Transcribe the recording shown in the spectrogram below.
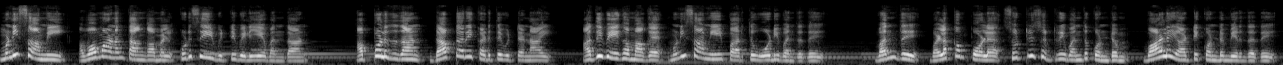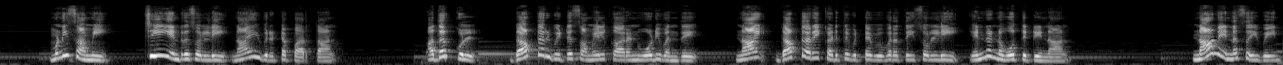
முனிசாமி அவமானம் தாங்காமல் குடிசையை விட்டு வெளியே வந்தான். அப்பொழுதுதான் டாக்டரை கடித்துவிட்ட நாய் அதிவேகமாக முனிசாமியை பார்த்து ஓடி வந்தது. வந்து வழக்கம் போல சுற்றி சுற்றி வந்து கொண்டும் வாளை ஆட்டிக் கொண்டும் இருந்தது. முனிசாமி சீ என்று சொல்லி நாயை விரட்ட பார்த்தான். அதற்குள் டாக்டர் வீட்டு சமையல்காரன் ஓடி வந்து நாய் டாக்டரை கடித்துவிட்ட விவரத்தை சொல்லி என்னென்னவோ திட்டினான். நான் என்ன செய்வேன்?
